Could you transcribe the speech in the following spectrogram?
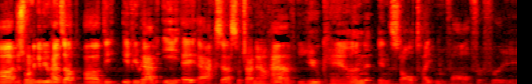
Uh, just wanted to give you a heads up. Uh, the if you have EA access, which I now have, you can install Titanfall for free.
